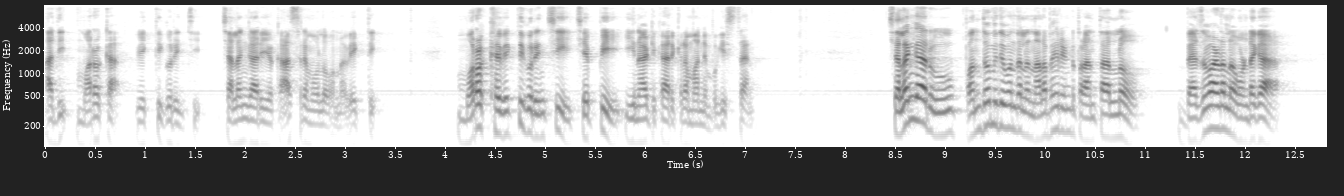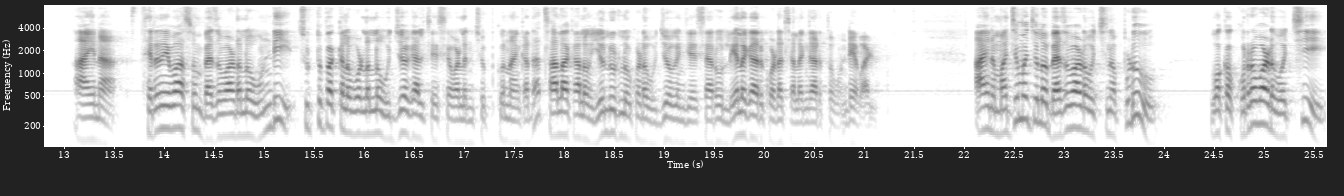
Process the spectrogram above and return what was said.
అది మరొక వ్యక్తి గురించి చలంగారి యొక్క ఆశ్రమంలో ఉన్న వ్యక్తి. మరొక వ్యక్తి గురించి చెప్పి ఈనాటి కార్యక్రమాన్ని ముగిస్తాను. చలంగారు పంతొమ్మిది వందల నలభై రెండు ప్రాంతాల్లో బెజవాడలో ఉండగా ఆయన స్థిర నివాసం బెజవాడలో ఉండి చుట్టుపక్కల ఊళ్ళలో ఉద్యోగాలు చేసేవాళ్ళని చెప్పుకున్నాం కదా. చాలా కాలం ఏలూరులో కూడా ఉద్యోగం చేశారు. లీలగారు కూడా చలంగారితో ఉండేవాళ్ళు. ఆయన మధ్య మధ్యలో బెజవాడ వచ్చినప్పుడు ఒక కుర్రవాడు వచ్చి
